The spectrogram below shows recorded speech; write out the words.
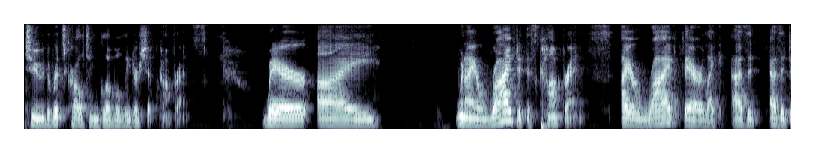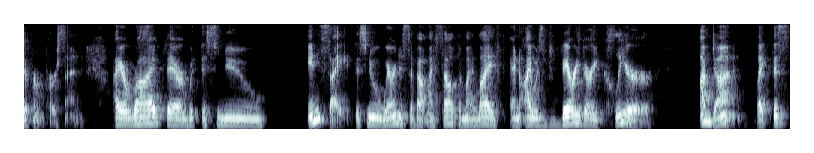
to the Ritz-Carlton Global Leadership Conference where I when I arrived at this conference, I arrived there like as a as a different person. I arrived there with this new insight, this new awareness about myself and my life and I was very very clear I'm done like this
